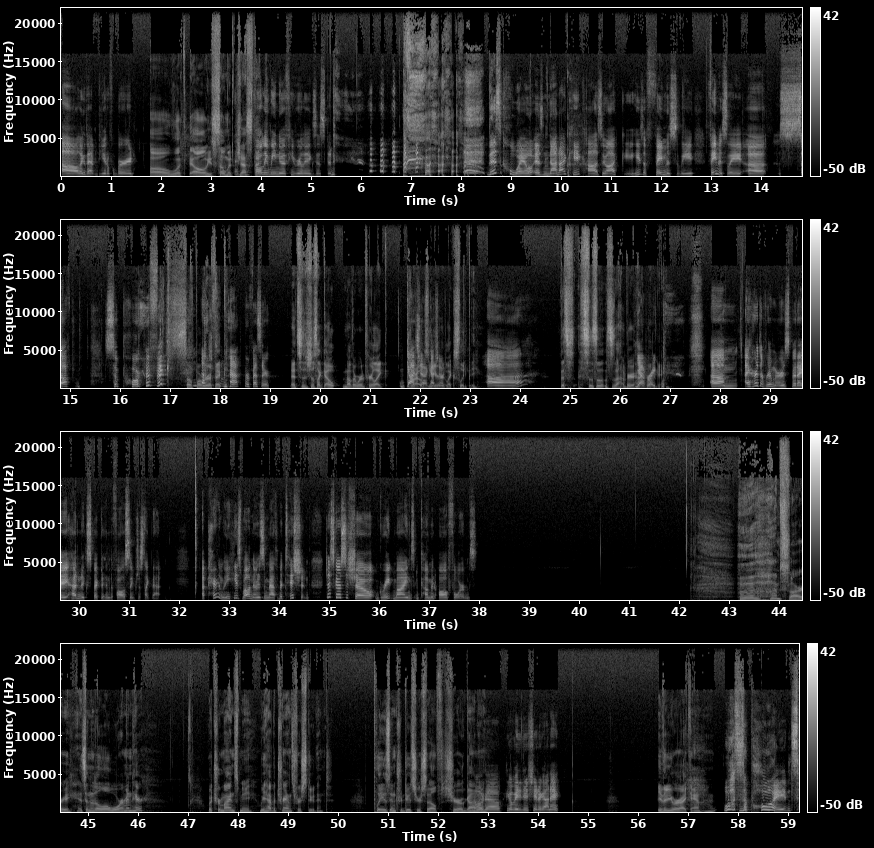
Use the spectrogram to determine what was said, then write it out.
Oh, look at that beautiful bird. Oh, look. Oh, he's so If majestic. only we knew if he really existed. this quail is Nanaki Kazuaki. He's a famously, famously, uh, sup, soporific Soporific. math professor. It's, it's just like a, another word for like Gotcha, drowsy gotcha. or like sleepy. Uh, This this is a, this is a very high Yeah, right. game. um, I heard the rumors, but I hadn't expected him to fall asleep just like that. Apparently, he's well known as a mathematician. Just goes to show great minds come in all forms. I'm sorry. Isn't it a little warm in here? Which reminds me, we have a transfer student. Please introduce yourself, Shirogane. Oh no, you want me to do Shirogane? Either you or I can. What's the point?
